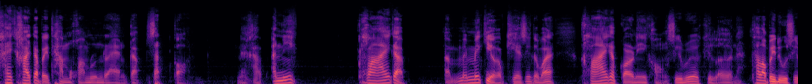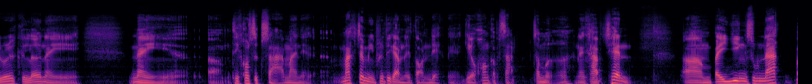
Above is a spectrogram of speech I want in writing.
คล้ายๆกับไปทำความรุนแรงกับสัตว์ก่อนนะครับ อันนี้คล้ายกับไม่ไม่เกี่ยวกับเคสนี้แต่ว่าคล้ายกับกรณีของ serial killer นะถ้าเราไปดู serial killer ในในที่เขาศึกษามาเนี่ยมักจะมีพฤติกรรมในตอนเด็กเนี่ยเกี่ยวข้องกับสัตว์เสมอนะครับ เช่นไปยิงสุนัขไป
